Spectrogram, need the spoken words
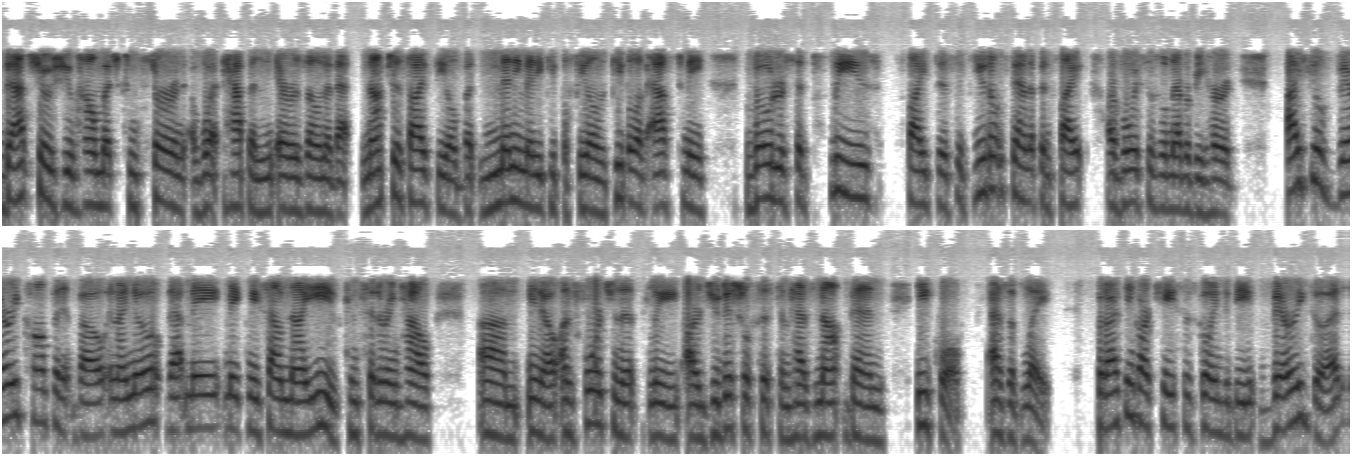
That shows you how much concern of what happened in Arizona that not just I feel, but many, many people feel. And people have asked me voters said, please fight this. If you don't stand up and fight, our voices will never be heard. I feel very confident, Bo, and I know that may make me sound naive considering how, um, you know, unfortunately, our judicial system has not been equal as of late. But I think our case is going to be very good.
